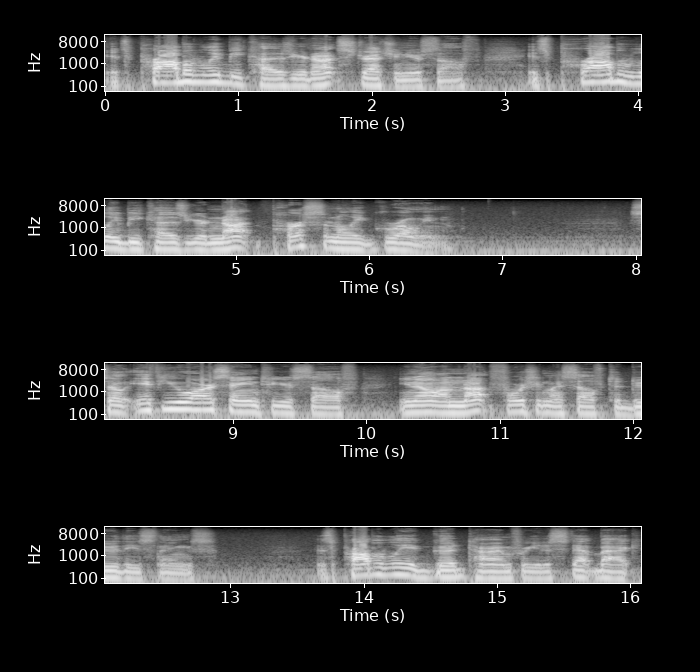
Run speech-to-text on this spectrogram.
it's probably because you're not stretching yourself. It's probably because you're not personally growing. So if you are saying to yourself, you know, I'm not forcing myself to do these things, it's probably a good time for you to step back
